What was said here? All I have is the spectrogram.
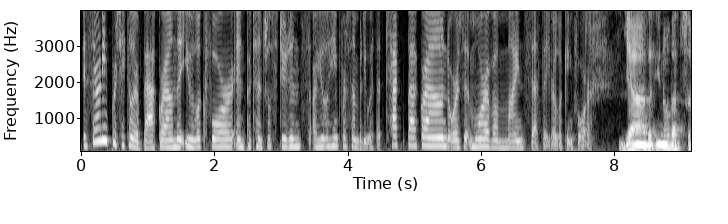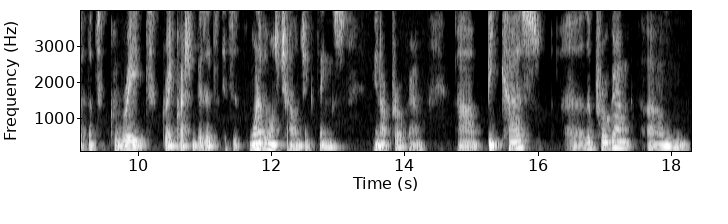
Is there any particular background that you look for in potential students? Are you looking for somebody with a tech background, or is it more of a mindset that you're looking for? Yeah, that, you know that's a, that's a great great question because it's it's one of the most challenging things in our program uh, because uh, the program um,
